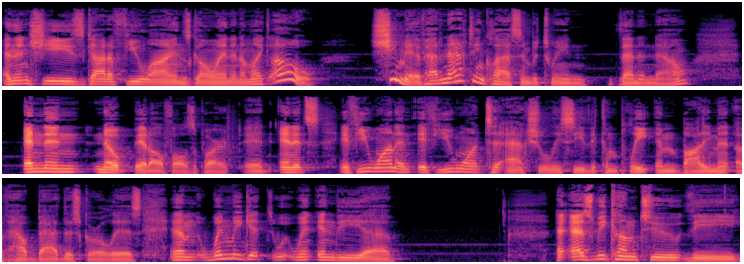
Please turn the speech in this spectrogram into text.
And then she's got a few lines going and I'm like, "Oh, she may have had an acting class in between then and now." and then nope it all falls apart it, and it's if you want and if you want to actually see the complete embodiment of how bad this girl is um when we get when in the uh as we come to the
